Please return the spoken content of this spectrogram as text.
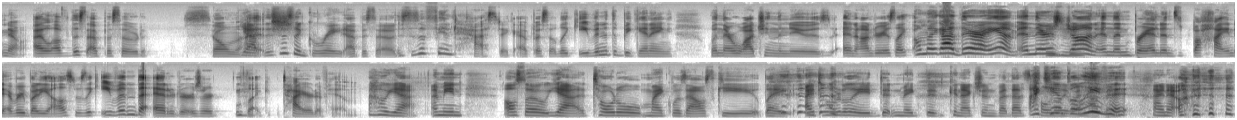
no, I love this episode so much. yeah, this is a great episode. This is a fantastic episode. Like even at the beginning when they're watching the news and Andrea's like, "Oh my god, there I am." And there's Mm-hmm. John and then Brandon's behind everybody else. It was like even the editors are like tired of him. Oh yeah. I mean, also, yeah, total Mike Wazowski. Like I totally didn't make the connection, but that's I can't believe it. I know.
